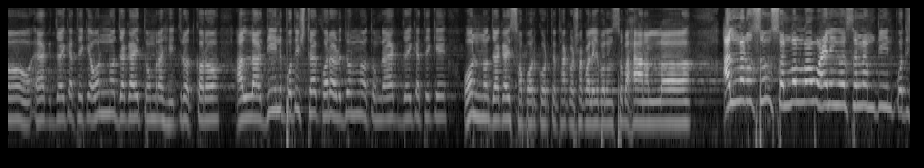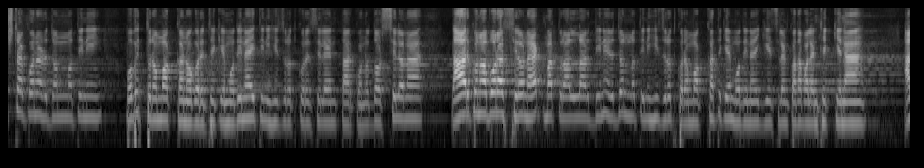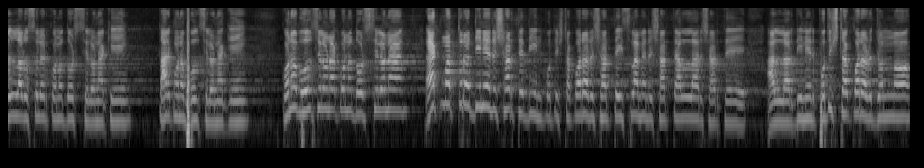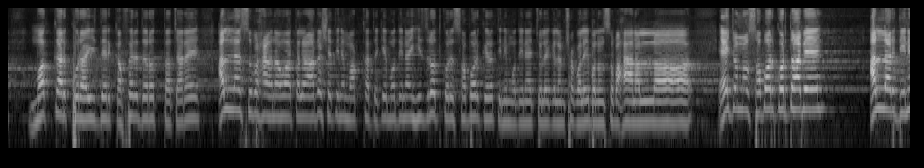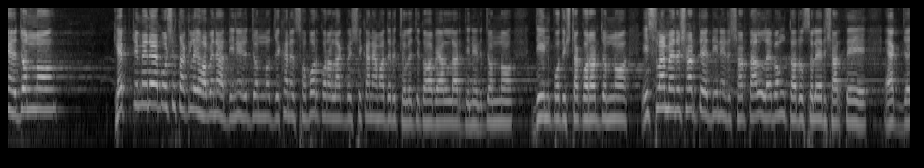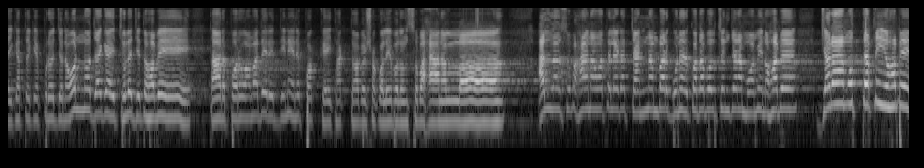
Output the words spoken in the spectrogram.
এক জায়গা থেকে অন্য জায়গায় তোমরা হিজরত করো। আল্লাহর দিন প্রতিষ্ঠা করার জন্য তোমরা এক জায়গা থেকে অন্য জায়গায় সফর করতে থাকো। সকলেই বলুন সুবাহান আল্লাহ আল্লাহ রসুল সাল্লাহ আলাইসাল্লাম দিন প্রতিষ্ঠা করার জন্য তিনি পবিত্র মক্কা নগরে থেকে মদিনায় তিনি হিজরত করেছিলেন। তার কোনো দোষ ছিল না, তার কোনো অপরাধ ছিল না। একমাত্র আল্লাহর দিনের জন্য তিনি হিজরত করে মক্কা থেকে মদিনায় গিয়েছিলেন। কথা বলেন ঠিক কিনা? আল্লাহ রসুলের কোনো দোষ ছিল নাকি তার কোনো ভুল ছিল নাকি কোনো ভুল ছিল না, কোনো দোষ ছিল না। একমাত্র দিনের স্বার্থে দিন প্রতিষ্ঠা করার স্বার্থে, ইসলামের স্বার্থে, আল্লাহর স্বার্থে, আল্লাহর দিনের প্রতিষ্ঠা করার জন্য মক্কার কুরাইশদের, কাফেরদের অত্যাচারে আল্লাহ সুবাহানার আদেশে তিনি মক্কা থেকে মদিনায় হিজরত করে সফর করে তিনি মদিনায় চলে গেলেন। সকলেই বলুন সুবাহান আল্লাহ এই জন্য সফর করতে হবে। আল্লাহর দিনের জন্য খেপটি মেরে বসে থাকলেই হবে না। দিনের জন্য যেখানে সফর করা লাগবে, সেখানে আমাদের চলে যেতে হবে আল্লাহর দিনের জন্য, দিন প্রতিষ্ঠা করার জন্য। ইসলামের স্বার্থে, দিনের স্বার্থে, আল্লাহ এবং তার রসুলের স্বার্থে এক জায়গা থেকে প্রয়োজনে অন্য জায়গায় চলে যেতে হবে। তারপরও আমাদের দিনের পক্ষেই থাকতে হবে। সকলেই বলুন সুবাহান আল্লাহ আল্লাহ সুবহান এটা চার নাম্বার গুণের কথা বলছেন, যারা মমিন হবে, যারা মুত্তাকি হবে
